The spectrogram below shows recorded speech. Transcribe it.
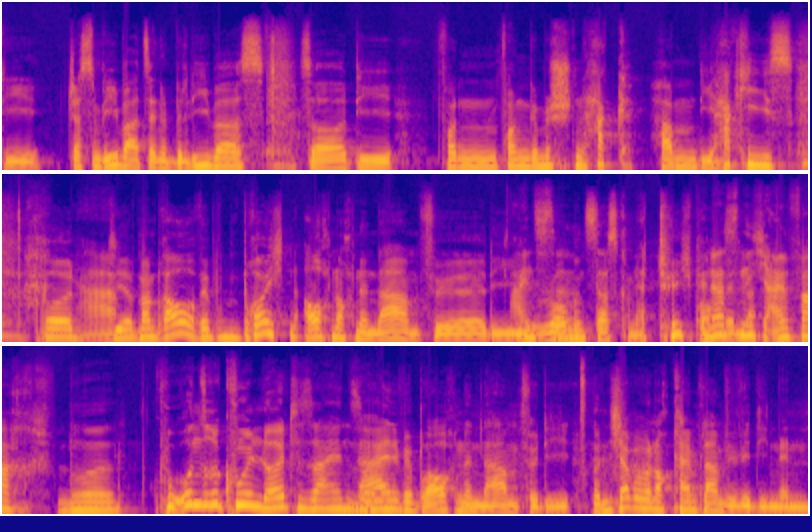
die Justin Bieber hat seine Beliebers, so die von, von gemischten Hack haben die Hackies und ja. die, man braucht, wir bräuchten auch noch einen Namen für die Meinst? Romans das kommen. Natürlich Kann brauchen das wir nicht einfach nur unsere coolen Leute sein? So? Nein, wir brauchen einen Namen für die. Und ich habe aber noch keinen Plan, wie wir die nennen.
